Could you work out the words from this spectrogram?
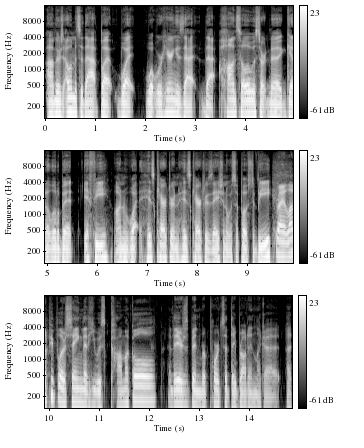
um, there's elements of that, but what what we're hearing is that that Han Solo was starting to get a little bit iffy on what his character and his characterization was supposed to be. Right. A lot of people are saying that he was comical. And there's been reports that they brought in like a, a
